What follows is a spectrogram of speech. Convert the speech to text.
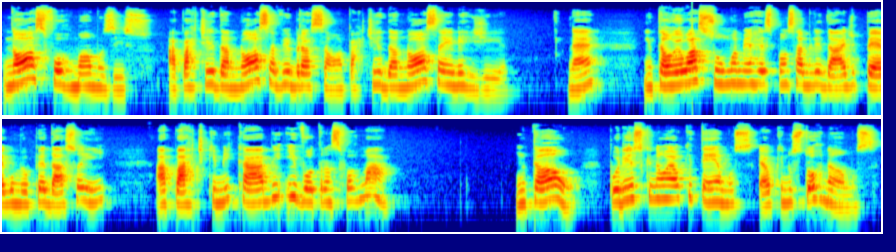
nós formamos isso a partir da nossa vibração, a partir da nossa energia, né? Então eu assumo a minha responsabilidade, pego o meu pedaço aí, a parte que me cabe e vou transformar. Então, por isso que não é o que temos, é o que nos tornamos.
